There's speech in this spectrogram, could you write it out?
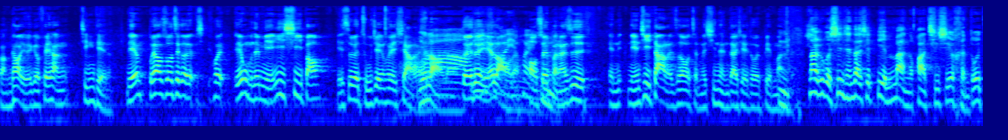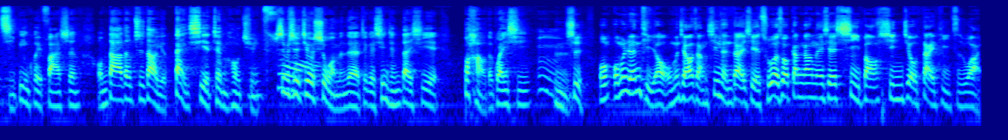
广告有一个非常经典的，连不要说这个会，连我们的免疫细胞也是会逐渐会下来，也老了，对对，也老了。哦，所以本来是年年纪大了之后，整个新陈代谢都会变慢。那如果新陈代谢变慢的话，其实有很多疾病会发生。我们大家都知道有代谢症候群，是不是就是我们的这个新陈代谢？不好的关系，嗯。嗯，是我我们人体哦，我们只要讲新陈代谢，除了说刚刚那些细胞新旧代替之外，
